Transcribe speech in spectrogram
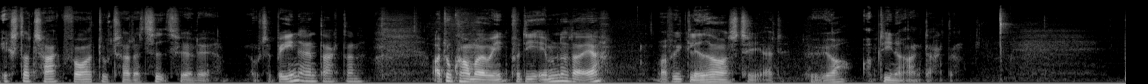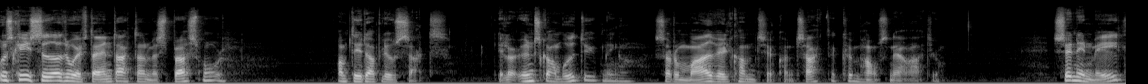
ekstra tak for, at du tager dig tid til at lære notabeneandagterne. Og du kommer jo ind på de emner, der er, og vi glæder os til at høre om dine andagter. Måske sidder du efter andagterne med spørgsmål, om det, der blev sagt, eller ønsker om uddybninger, så er du meget velkommen til at kontakte Københavns Nær Radio. Send en mail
